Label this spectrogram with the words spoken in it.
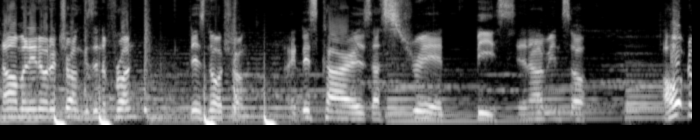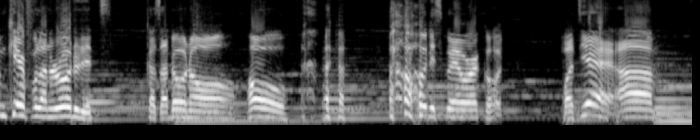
Normally, you know, the trunk is in the front. There's no trunk. Like this car is a straight beast. You know what I mean? So I hope I'm careful on the road with it, because I don't know how how this to work out. But yeah, um,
